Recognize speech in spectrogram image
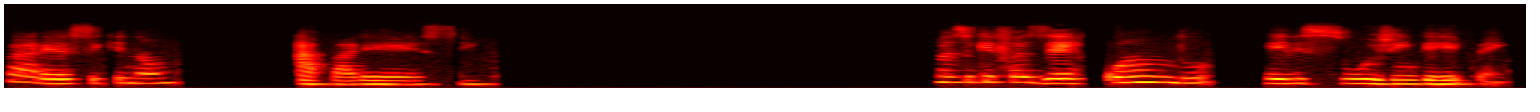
parece que não aparecem. Mas o que fazer quando eles surgem de repente?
